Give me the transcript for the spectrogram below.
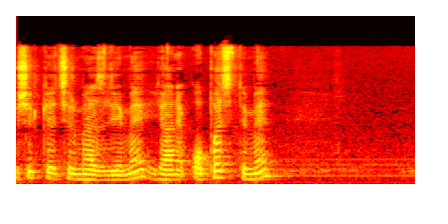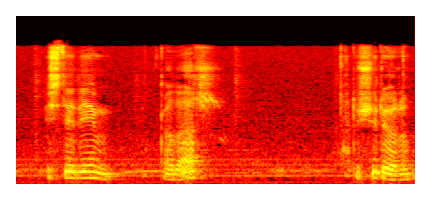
ışık geçirmezliğimi yani opacity'mi istediğim kadar düşürüyorum.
